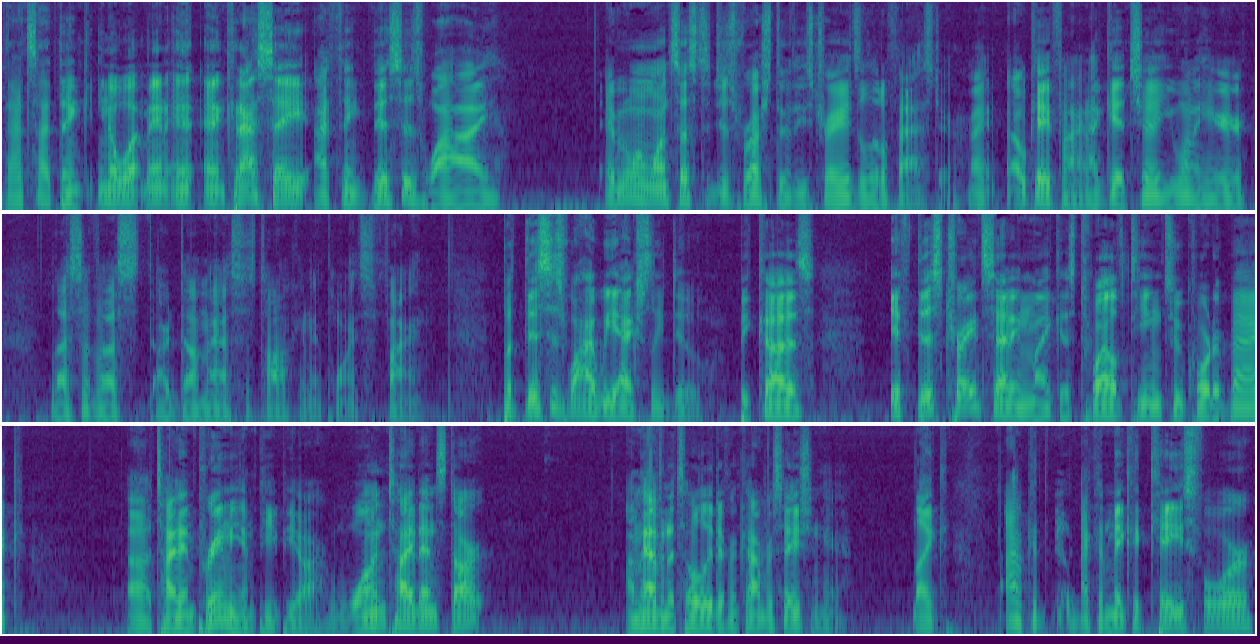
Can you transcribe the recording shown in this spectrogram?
That's, I think, you know what, man? And, and can I say, I think this is why everyone wants us to just rush through these trades a little faster, right? Okay, fine. I get you. You want to hear less of us, our dumbasses, talking at points. Fine. But this is why we actually do. Because if this trade setting, Mike, is 12 team, two quarterback, uh, tight end premium PPR, one tight end start, I'm having a totally different conversation here. Like, I could I could make a case for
